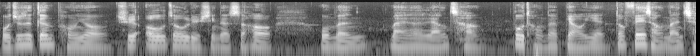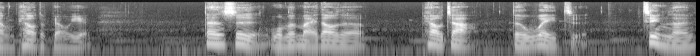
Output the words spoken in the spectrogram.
我就是跟朋友去欧洲旅行的时候，我们买了两场不同的表演，都非常难抢票的表演。但是我们买到的票价的位置，竟然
